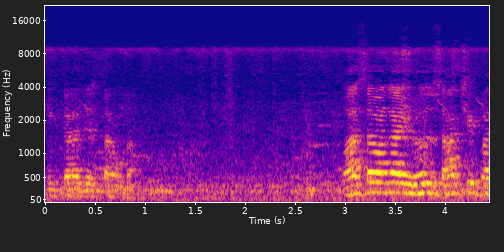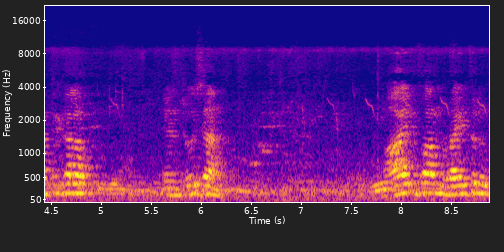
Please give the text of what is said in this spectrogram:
మీకు తెలియజేస్తా ఉన్నా. వాస్తవంగా ఈరోజు సాక్షి పత్రికలో నేను చూశాను. ఆయిల్ ఫామ్ రైతులు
